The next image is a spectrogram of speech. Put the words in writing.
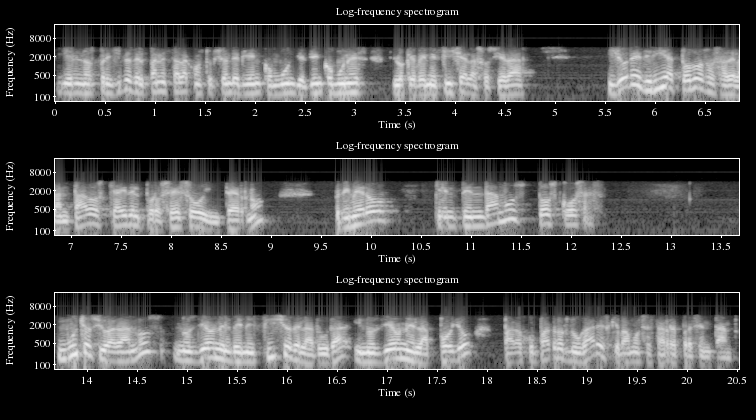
Y en los principios del PAN está la construcción de bien común. Y el bien común es lo que beneficia a la sociedad. Yo le diría a todos los adelantados que hay del proceso interno, primero, que entendamos dos cosas. Muchos ciudadanos nos dieron el beneficio de la duda y nos dieron el apoyo para ocupar los lugares que vamos a estar representando.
